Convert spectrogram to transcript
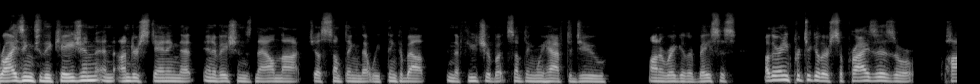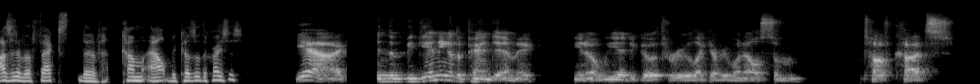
rising to the occasion and understanding that innovation is now not just something that we think about in the future but something we have to do on a regular basis are there any particular surprises or positive effects that have come out because of the crisis yeah in the beginning of the pandemic you know we had to go through like everyone else some tough cuts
